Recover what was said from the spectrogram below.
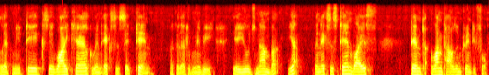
let me take say y calc when x is say 10 okay that may be a huge number. Yeah when x is 10 y is 10 1024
